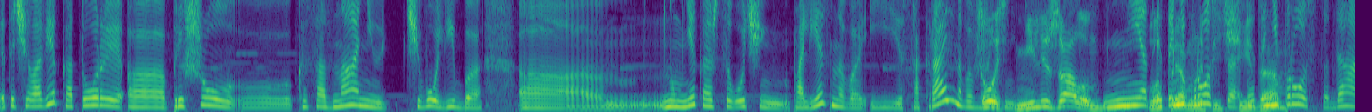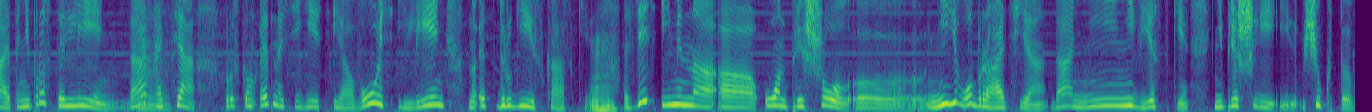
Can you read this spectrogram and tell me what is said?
Это человек, который э, пришел э, к осознанию чего-либо, э, ну, мне кажется, очень полезного и сакрального в То есть жизни. не лежал он Нет, вот это не просто, печи, это да? не просто, да, это не просто лень, да, Мгм. хотя в русском этносе есть и авось, и лень, но это другие сказки. Мгм. А здесь именно а, он пришел, э, не его братья, да, ни невестки не пришли, и щука-то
